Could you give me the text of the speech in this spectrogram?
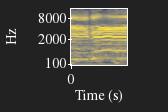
waiting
